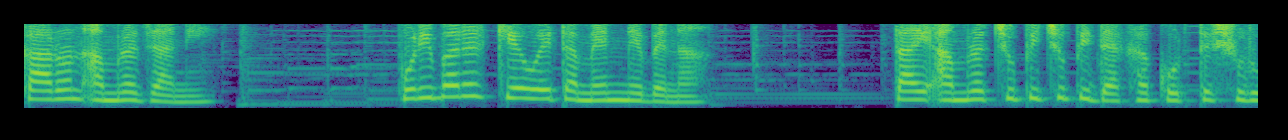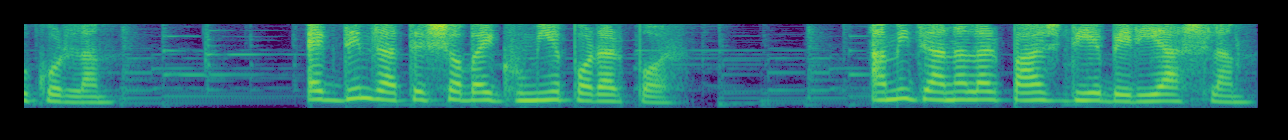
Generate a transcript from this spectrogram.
কারণ আমরা জানি, পরিবারের কেউ এটা মেন নেবে না। তাই আমরা চুপি চুপি দেখা করতে শুরু করলাম। একদিন রাতে সবাই ঘুমিয়ে পড়ার পর, আমি জানালার পাশ দিয়ে বেরিয়ে আসলাম।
